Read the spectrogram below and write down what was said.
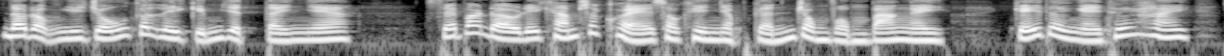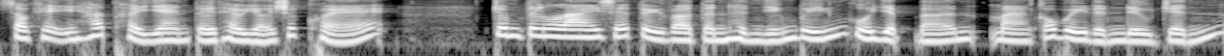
lao động di trú cách ly kiểm dịch tại nhà sẽ bắt đầu đi khám sức khỏe sau khi nhập cảnh trong vòng 3 ngày, kể từ ngày thứ hai sau khi hết thời gian tự theo dõi sức khỏe. Trong tương lai sẽ tùy vào tình hình diễn biến của dịch bệnh mà có quy định điều chỉnh.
